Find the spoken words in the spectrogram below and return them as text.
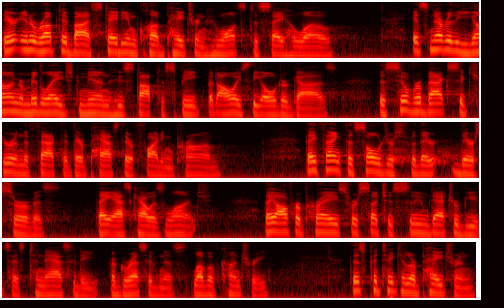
They're interrupted by a Stadium Club patron who wants to say hello. It's never the young or middle aged men who stop to speak, but always the older guys, the silverbacks secure in the fact that they're past their fighting prime. They thank the soldiers for their, their service. They ask how is lunch. They offer praise for such assumed attributes as tenacity, aggressiveness, love of country. This particular patron,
